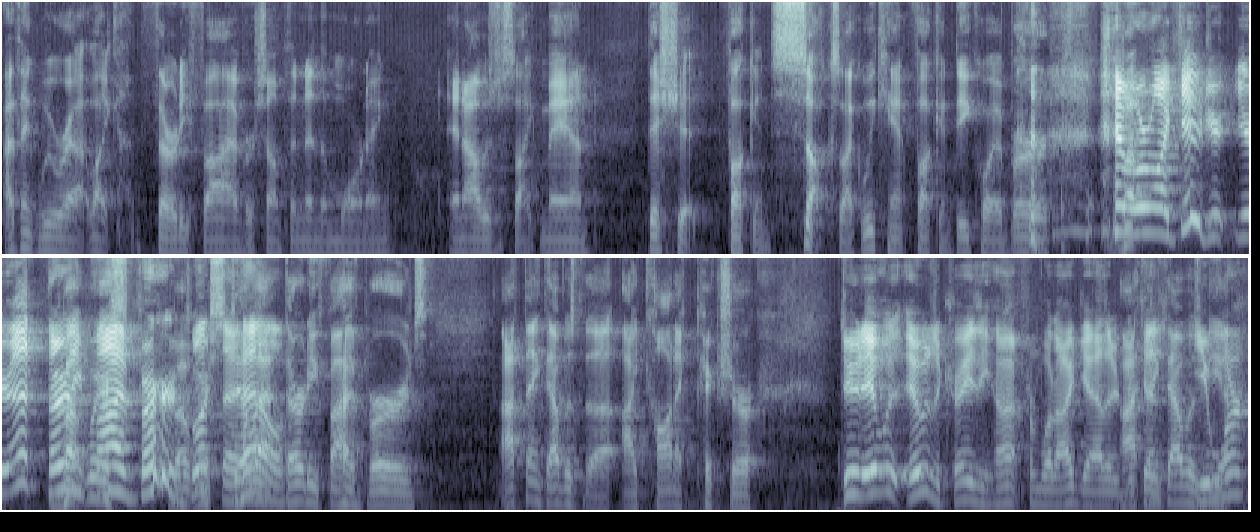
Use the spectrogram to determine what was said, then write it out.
I think we were at like 35 or something in the morning, and I was just like, man, this shit fucking sucks. Like we can't fucking decoy a bird. And But- we're like, dude, you're, you're at but 35 we're- birds. but what we're the still hell? at 35 birds. I think that was the iconic picture. Dude, it was it was a crazy hunt from what I gathered I because think that was you the- uh, weren't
